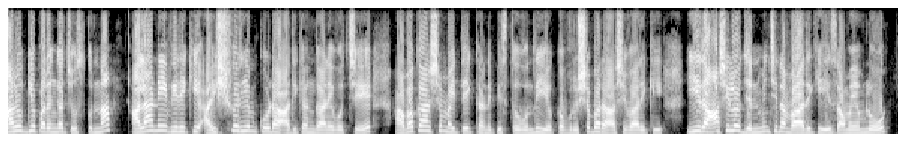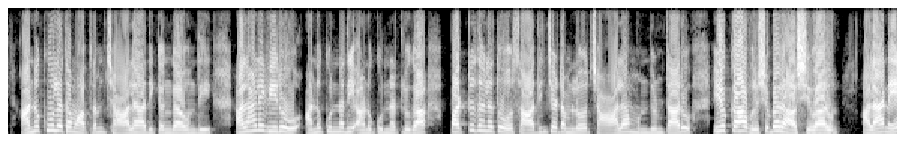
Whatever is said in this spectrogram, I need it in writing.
ఆరోగ్యపరంగా చూసుకున్నా అలానే వీరికి ఐశ్వర్యం కూడా అధికంగానే వచ్చే అవకాశం అయితే కనిపిస్తూ ఉంది. ఈ యొక్క వృషభ రాశి వారికి ఈ రాశిలో జన్మించిన వారికి సమయంలో అనుకూలత మాత్రం చాలా అధికంగా ఉంది. అలానే వీరు అనుకున్నది అనుకున్నట్లుగా పట్టుదలతో సాధించటంలో చాలా ముందుంటారు ఈ యొక్క వృషభ రాశి వారు. అలానే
